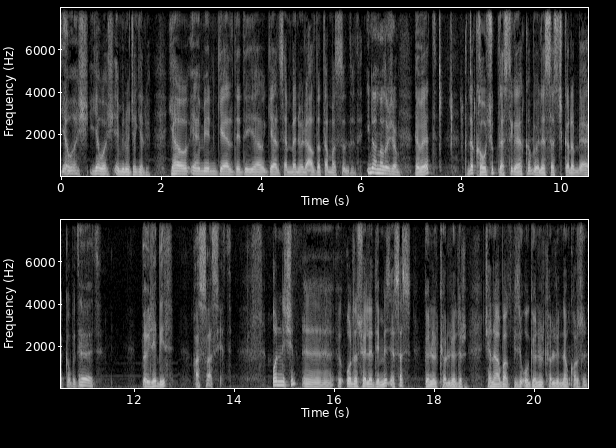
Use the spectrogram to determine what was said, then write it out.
Yavaş yavaş Emin Hoca geliyor. Ya Emin gel dedi ya gel sen ben öyle aldatamazsın dedi. İnanmaz hocam. Evet. Hem de kauçuk lastik ayakkabı öyle ses çıkaran bir ayakkabı değil. Evet. Böyle bir hassasiyet. Onun için e, orada söylediğimiz esas gönül körlüğüdür. Cenab-ı Hak bizi o gönül körlüğünden korusun.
